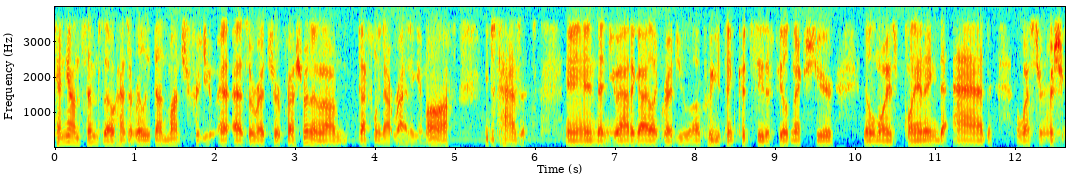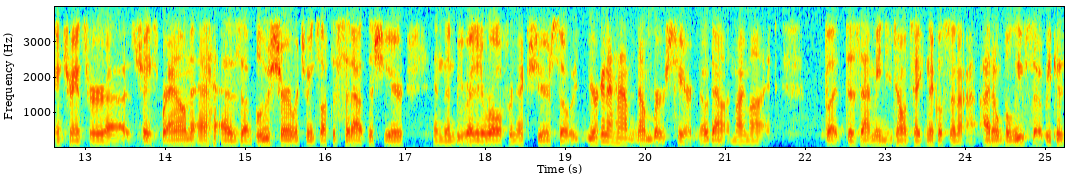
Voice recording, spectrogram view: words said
Kenyon Sims, though, hasn't really done much for you as a redshirt freshman, and I'm definitely not writing him off. He just hasn't. And then you add a guy like Reggie Love, who you think could see the field next year. Illinois is planning to add a Western Michigan transfer, uh, Chase Brown, as a blue shirt, which means he'll have to sit out this year and then be ready to roll for next year. So you're going to have numbers here, no doubt in my mind. But does that mean you don't take Nicholson? I, I don't believe so because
